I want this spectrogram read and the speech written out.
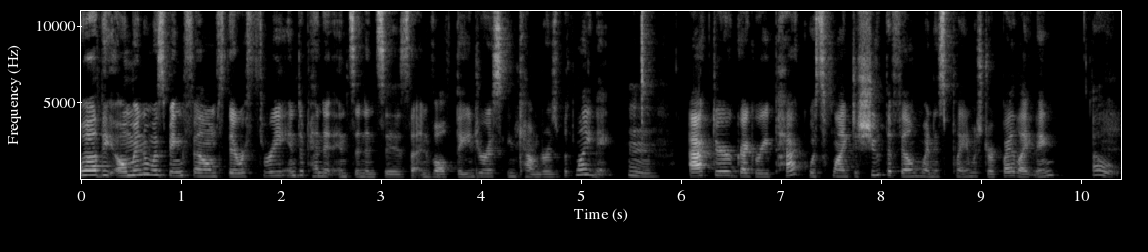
Well, The Omen was being filmed. There were three independent incidences that involved dangerous encounters with lightning. Hmm. Actor Gregory Peck was flying to shoot the film when his plane was struck by lightning. Oh.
